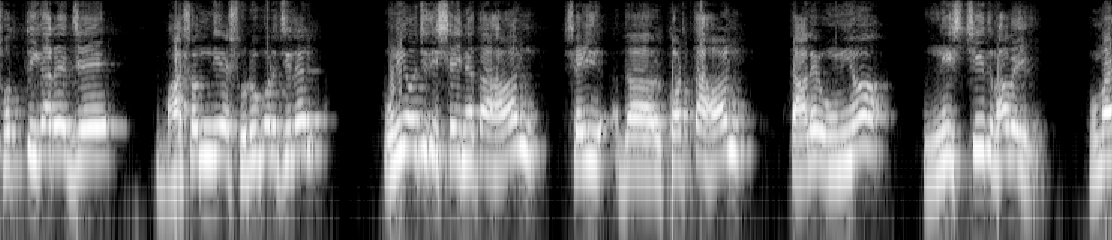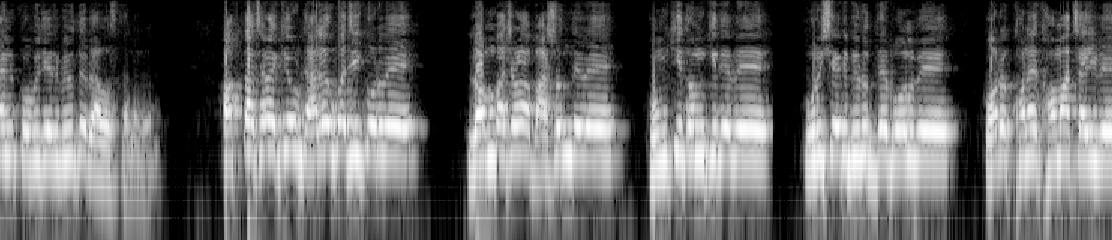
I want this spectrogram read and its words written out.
সত্যিকারে যে ভাষণ দিয়ে শুরু করেছিলেন, উনিও যদি সেই নেতা হন, সেই কর্তা হন, তাহলে উনিও নিশ্চিতভাবেই হুমায়ুন কবিরের বিরুদ্ধে ব্যবস্থা নেবেন। আর তাছাড়া কেউ ডায়লগবাজি করবে, লম্বা চড়া ভাষণ দেবে, হুমকি ধমকি দেবে, পুলিশের বিরুদ্ধে বলবে, পরক্ষণে ক্ষমা চাইবে,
